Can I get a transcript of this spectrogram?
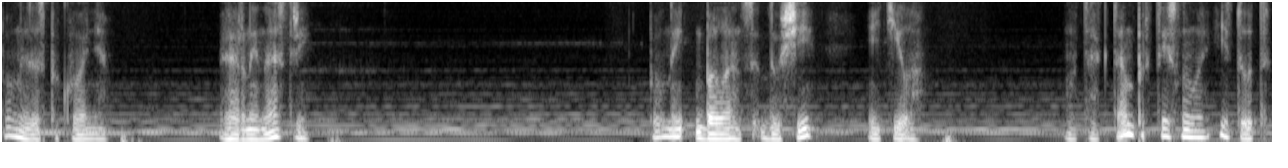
Повне заспокоєння. Гарний настрій. Повний баланс душі і тіла. Отак, там притиснули і тут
